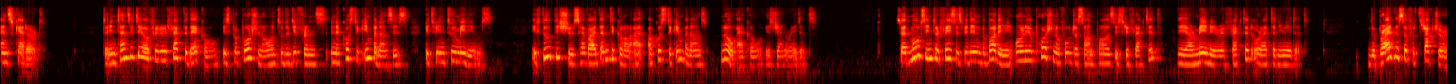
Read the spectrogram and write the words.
and scattered. The intensity of a reflected echo is proportional to the difference in acoustic impedances between two mediums. If two tissues have identical uh, acoustic impedance, no echo is generated. So at most interfaces within the body, only a portion of ultrasound pulse is reflected. They are mainly refracted or attenuated. The brightness of a structure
